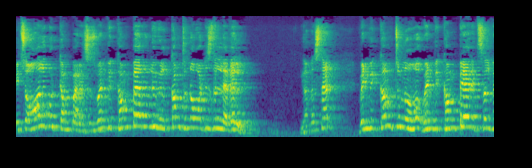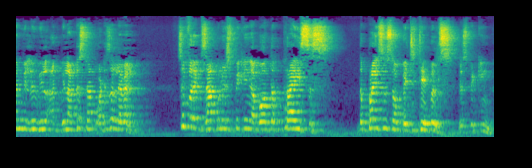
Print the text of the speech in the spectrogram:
It's all about comparisons. When we compare only, we'll come to know what is the level. You understand? When we come to know, when we compare itself, when we'll, we'll, we'll understand what is the level. So for example, we're speaking about the prices. The prices of vegetables, we're speaking.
